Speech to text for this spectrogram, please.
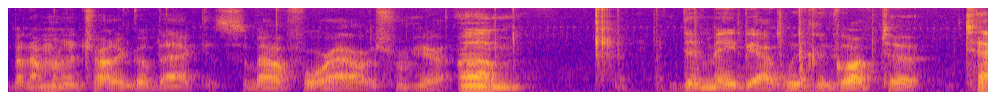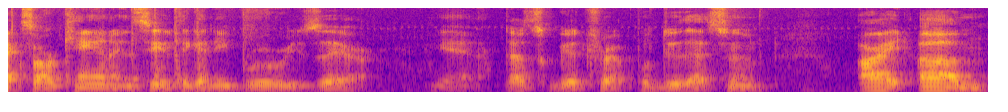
but I'm going to try to go back. It's about four hours from here. Um, then maybe I, we can go up to Texarkana and see if they got any breweries there. Yeah, that's a good trip. We'll do that soon. All right. Um,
